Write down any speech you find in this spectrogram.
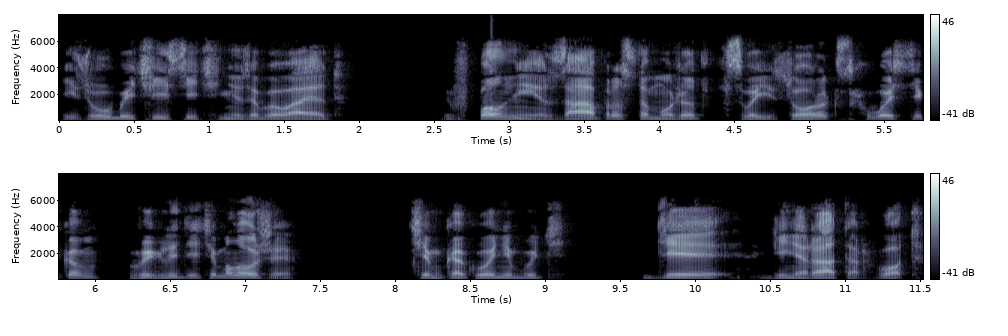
и зубы чистить не забывает, вполне запросто может в свои сорок с хвостиком выглядеть моложе, чем какой-нибудь дегенератор, вот.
